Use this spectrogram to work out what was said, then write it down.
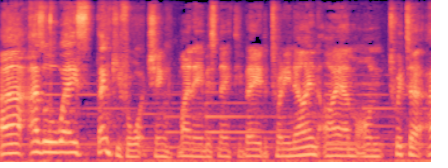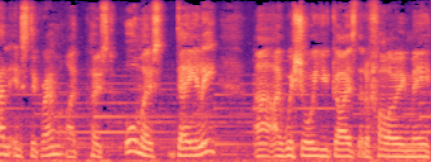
Uh, as always, thank you for watching. My name is Nathy Vader 29 I am on Twitter and Instagram. I post almost daily. Uh, I wish all you guys that are following me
